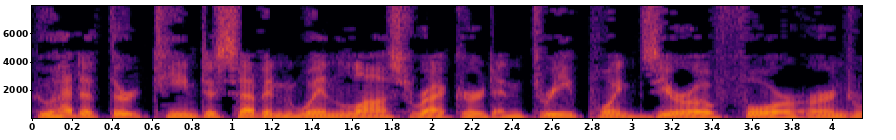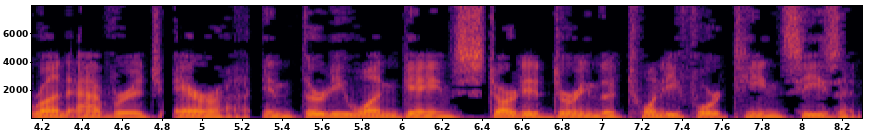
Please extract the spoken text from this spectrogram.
who had a 13–7 win-loss record and 3.04 earned run average era in 31 games started during the 2014 season.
